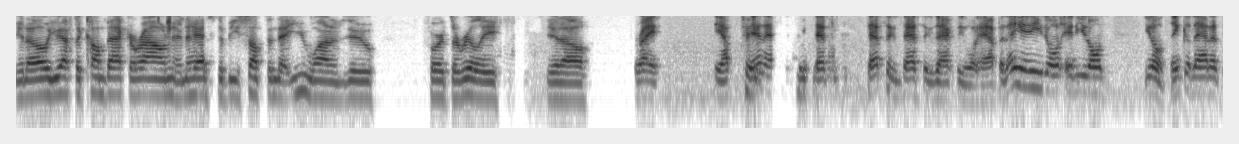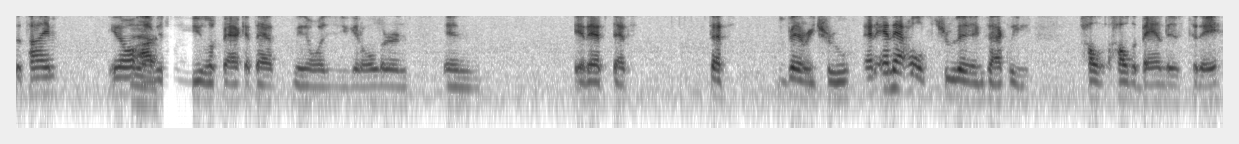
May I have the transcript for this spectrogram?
You know, you have to come back around, and it has to be something that you want to do for it to really, you know, Right. Yep. Take- and that, that that's that's exactly what happened. And you don't and you don't you don't think of that at the time. You know, Yeah. obviously you look back at that, you know, as you get older and and and that that's that's very true. And and that holds true to exactly how how the band is today.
